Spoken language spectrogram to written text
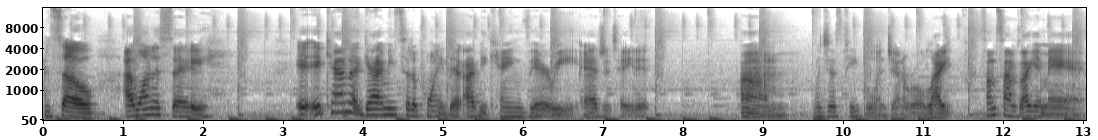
And so I want to say it, it kind of got me to the point that I became very agitated um, with just people in general. Like, sometimes I get mad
